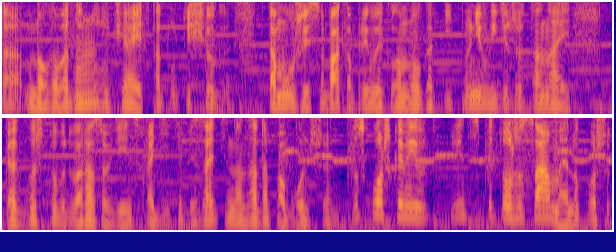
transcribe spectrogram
да, много воды mm-hmm. получает, а тут еще к тому же и собака привыкла много пить, ну, не выдержит она, и как бы, чтобы два раза в день сходить, обязательно надо побольше. Ну, с кошками, в принципе, то же самое. Но кошек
